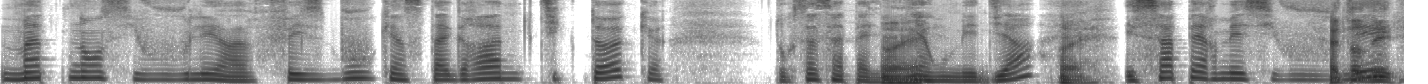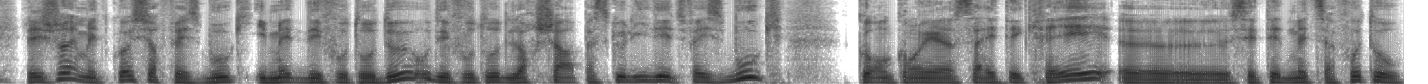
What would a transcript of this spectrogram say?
maintenant, si vous voulez, un Facebook, Instagram, TikTok. Donc ça s'appelle ouais. ou Média. Et ça permet, si vous voulez... Attendez, les gens, ils mettent quoi sur Facebook? Ils mettent des photos d'eux ou des photos de leur chat? Parce que l'idée de Facebook, quand, quand, ça a été créé, euh, c'était de mettre sa photo.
